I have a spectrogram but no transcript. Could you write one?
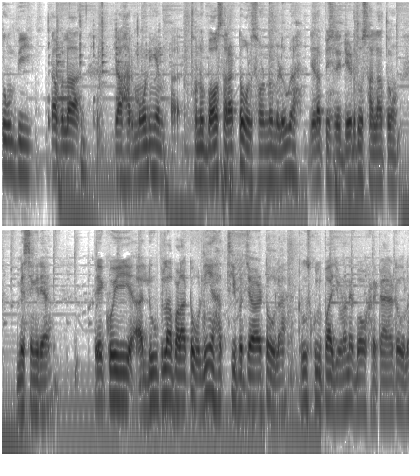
ਤੂੰਬੀ, ਤਬਲਾ ਜਾਂ ਹਾਰਮੋਨੀਅਮ ਤੁਹਾਨੂੰ ਬਹੁਤ ਸਾਰਾ ਢੋਲ ਸੁਣਨ ਨੂੰ ਮਿਲੂਗਾ, ਜਿਹੜਾ ਪਿਛਲੇ ਡੇਢ ਦੋ ਸਾਲਾਂ ਤੋਂ ਮਿਸਿੰਗ ਰਿਹਾ। ਤੇ ਕੋਈ ਲੂਪਲਾ ਵਾਲਾ ਢੋਲ ਨਹੀਂ ਹੈ, ਹੱਥੀ ਵੱਜਾ ਢੋਲ ਆ ਟਰੂ ਸਕੂਲ ਭਾਜੀ ਉਹਨਾਂ ਨੇ ਬਹੁਤ ਖੜਕਾਇਆ ਢੋਲ।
